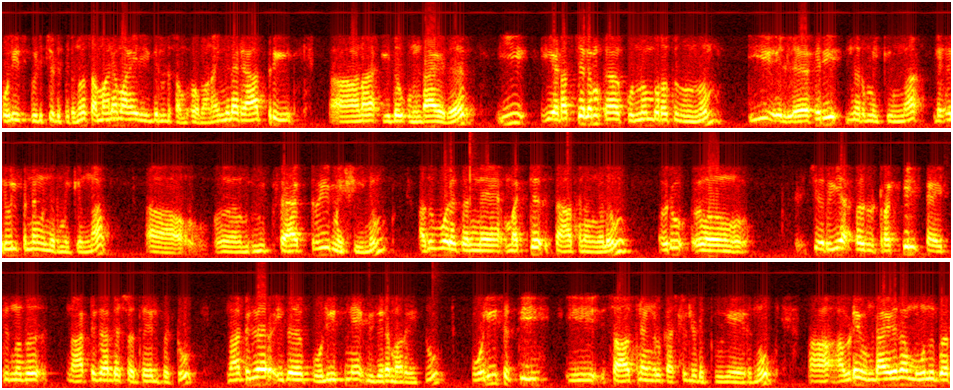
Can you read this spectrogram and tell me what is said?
പോലീസ് പിടിച്ചെടുത്തിരുന്നു. സമാനമായ രീതിയിലുള്ള സംഭവമാണ്. ഇന്നലെ രാത്രി ആണ് ഇത് ഉണ്ടായത്. ഈ ഇടച്ചലം കുന്നുംപുറത്തു നിന്നും ഈ ലഹരി നിർമ്മിക്കുന്ന ലഹരി ഉൽപ്പന്നങ്ങൾ നിർമ്മിക്കുന്ന ഫാക്ടറി മെഷീനും അതുപോലെ തന്നെ മറ്റ് സാധനങ്ങളും ഒരു ചെറിയ ഒരു ട്രക്കിൽ കയറ്റുന്നത് നാട്ടുകാരുടെ ശ്രദ്ധയിൽപ്പെട്ടു. നാട്ടുകാർ ഇത് പോലീസിനെ വിവരം അറിയിച്ചു. പോലീസ് എത്തി ഈ സാധനങ്ങൾ കസ്റ്റഡിയിലെടുക്കുകയായിരുന്നു. അവിടെ ഉണ്ടായിരുന്ന മൂന്ന് പേർ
